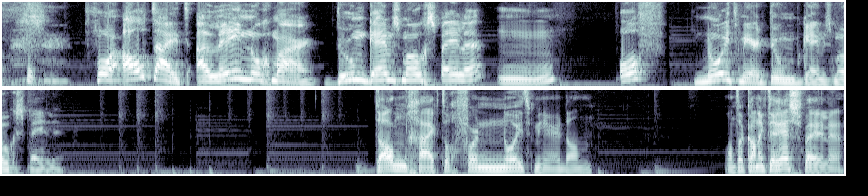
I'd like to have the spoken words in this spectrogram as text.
voor altijd alleen nog maar Doom games mogen spelen. Mhm. Of nooit meer Doom games mogen spelen. Dan ga ik toch voor nooit meer dan. Want dan kan ik de rest spelen.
